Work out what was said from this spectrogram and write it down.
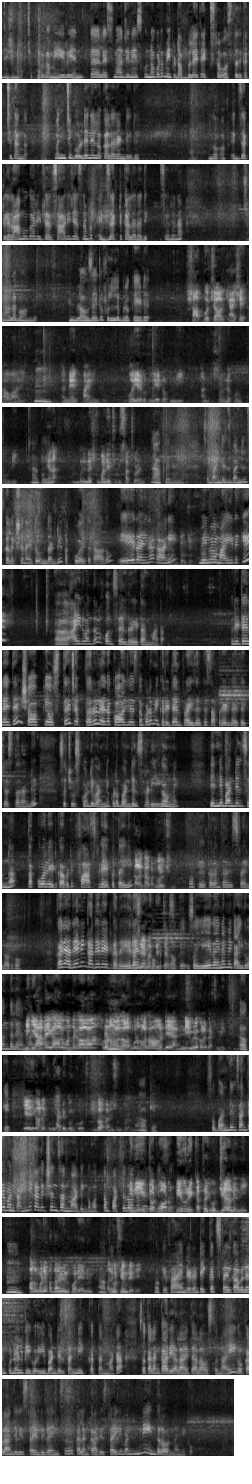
నిజమే. చక్కగా మీరు ఎంత లెస్ మార్జిన్ వేసుకున్నా కూడా మీకు డబ్బులు అయితే ఎక్స్ట్రా వస్తుంది ఖచ్చితంగా. మంచి గోల్డెన్ ఎల్లో కలర్ అండి ఇది. ఇంకో ఎగ్జాక్ట్గా రాము గారు ఇట్లా సారీ చేసినప్పుడు ఎగ్జాక్ట్ కలర్ అది. సరేనా? చాలా బాగుంది. అండ్ బ్లౌజ్ అయితే ఫుల్ బ్రొకేడ్ షాప్కి వచ్చే వాళ్ళు క్యాషే కావాలి. అది పాయింట్ లేట్ అవుతుంది. అందుకు కొనుక్కోండి. ఓకే ఓకేనా ఇప్పుడు నెక్స్ట్ బండి చూపిస్తా చూడండి. ఓకేనండి. సో బండిల్స్ బండిల్స్ కలెక్షన్ అయితే ఉందండి. తక్కువ అయితే కాదు. ఏదైనా కానీ మినిమం ఐదుకి ఐదు వందలు హోల్సేల్ రేట్ అన్నమాట. రిటైల్ అయితే షాప్కి వస్తే చెప్తారు. లేదా కాల్ చేసినా కూడా మీకు రిటైల్ ప్రైస్ అయితే సపరేట్గా అయితే ఇచ్చేస్తారండి. సో చూసుకోండి ఇవన్నీ కూడా బండిల్స్ రెడీగా ఉన్నాయి. ఎన్ని బండిల్స్ ఉన్నా తక్కువ రేట్ కాబట్టి ఫాస్ట్గా అయిపోతాయి. ఓకే కలంకారీ స్టైల్లో అదిగో. కానీ అదే ఇంక అదే రేట్ కదా ఏదైనా. ఓకే సో ఏదైనా మీకు ఐదు వందలే మీకు యాభై కావాలి వంద కావాలా రెండు వందలు కావాలా మూడు వందలు కావాలంటే అన్ని వీడియో కాల్ పెడతాం మీకు. ఓకే. ఏది కావాలి నీకు హ్యాపీగా కొనుక్కోవచ్చు. ఇంకో ఓకే. సో బండిల్స్ అంటే మనకి అన్ని కలెక్షన్స్ అన్నమాట ఇంకా మొత్తం పట్టులో ప్యూర్ ఇక్కడ ఒరిజినల్ పదమూడు పద్నాలుగు వేలు రూపాయలు. అది కూడా సేమ్ రేటే. ఓకే ఫైవ్ హండ్రెడ్ అంటే ఇక్కత్ స్టైల్ కావాలి అనుకునే వాళ్ళకి ఇగో ఈ బండిల్స్ అన్నీ ఇక్కత్ అన్నమాట. సో కలంకారీ అలా అయితే అలా వస్తున్నాయి. ఇగో Kalanjali style designs Kalamkari style ఇవన్నీ ఇందులో ఉన్నాయి మీకు.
